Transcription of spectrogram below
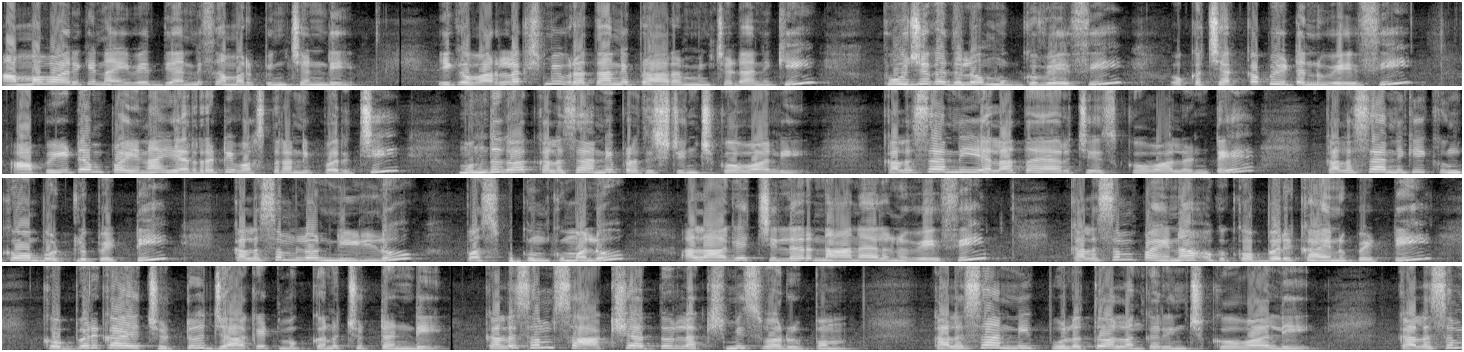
అమ్మవారికి నైవేద్యాన్ని సమర్పించండి. ఇక వరలక్ష్మి వ్రతాన్ని ప్రారంభించడానికి పూజ గదిలో ముగ్గు వేసి ఒక చెక్క పీటను వేసి ఆ పీఠం పైన ఎర్రటి వస్త్రాన్ని పరిచి ముందుగా కలశాన్ని ప్రతిష్ఠించుకోవాలి. కలశాన్ని ఎలా తయారు చేసుకోవాలంటే కలశానికి కుంకుమ బొట్లు పెట్టి కలశంలో నీళ్ళు పసుపు కుంకుమలు అలాగే చిల్లర నాణేలను వేసి కలశం పైన ఒక కొబ్బరికాయను పెట్టి కొబ్బరికాయ చుట్టూ జాకెట్ ముక్కను చుట్టండి. కలశం సాక్షాత్తు లక్ష్మీ స్వరూపం. కలశాన్ని పూలతో అలంకరించుకోవాలి. కలసం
